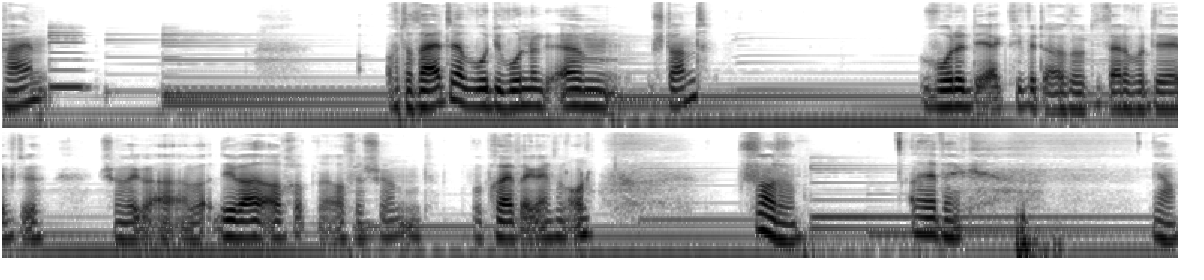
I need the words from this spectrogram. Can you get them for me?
rein. Auf der Seite, wo die Wohnung ähm, stand, wurde deaktiviert. Also die Seite wurde deaktiviert. Schon weg. Aber die war auch, auch sehr schön und vom Preis ja gar nicht Ordnung. Schade. Alle weg. Ja.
